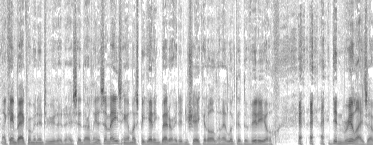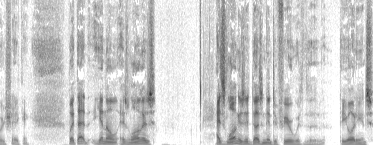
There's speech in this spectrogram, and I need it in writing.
I came back from an interview today. I said, Arlene, it's amazing. I must be getting better. I didn't shake at all. And I looked at the video I didn't realize I was shaking. But that, you know, as long as as long as it doesn't interfere with the the audience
